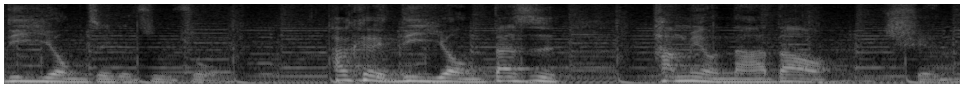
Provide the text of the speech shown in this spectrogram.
利用这个著作，他可以利用，但是他没有拿到权利。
